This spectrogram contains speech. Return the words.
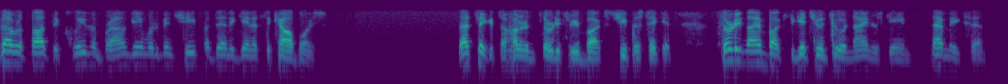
Because I would have thought the Cleveland Brown game would have been cheap, but then again, it's the Cowboys. That ticket's 133 bucks, cheapest ticket. 39 bucks to get you into a Niners game. That makes sense.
